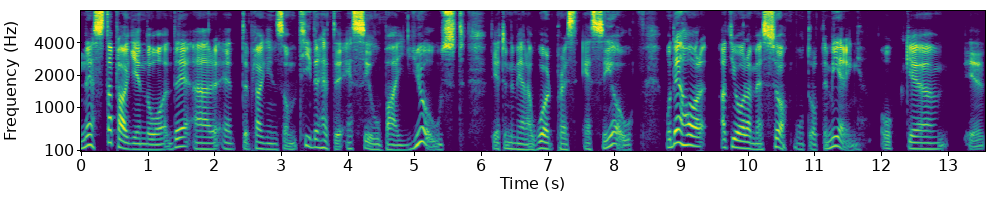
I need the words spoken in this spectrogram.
Nästa plugin då, det är ett plugin som tidigare hette SEO by Yoast. Det heter numera Wordpress SEO. Och det har att göra med sökmotoroptimering. Och eh, eh,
